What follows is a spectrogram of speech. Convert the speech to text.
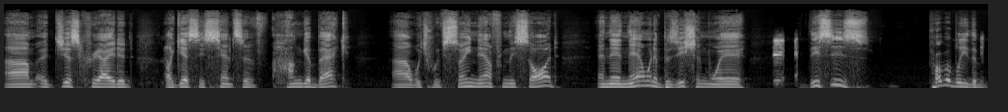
Um, it just created, I guess, this sense of hunger back, uh, which we've seen now from this side, and they're now in a position where this is probably the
